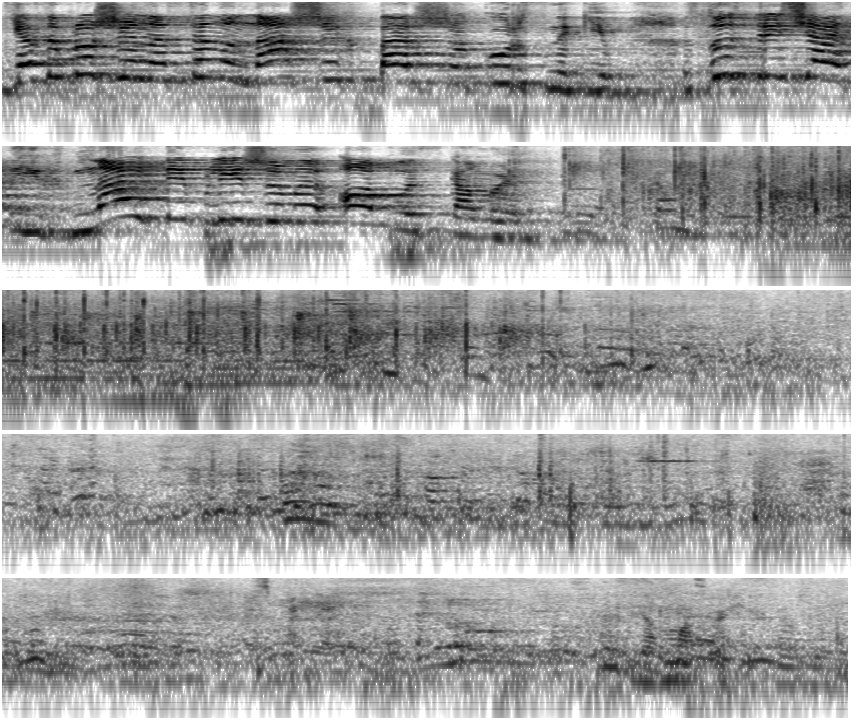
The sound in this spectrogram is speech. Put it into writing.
я запрошую на сцену наших першокурсників. Зустрічайте їх найтеплішими оплесками. Я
